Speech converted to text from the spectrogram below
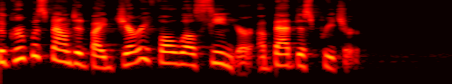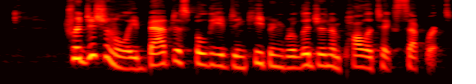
The group was founded by Jerry Falwell Sr., a Baptist preacher. Traditionally, Baptists believed in keeping religion and politics separate.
